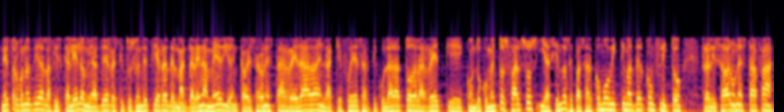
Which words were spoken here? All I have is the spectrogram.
Néstor, buenos días. La Fiscalía y la Unidad de Restitución de Tierras del Magdalena Medio encabezaron esta redada en la que fue desarticulada toda la red que con documentos falsos y haciéndose pasar como víctimas del conflicto realizaban una estafa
